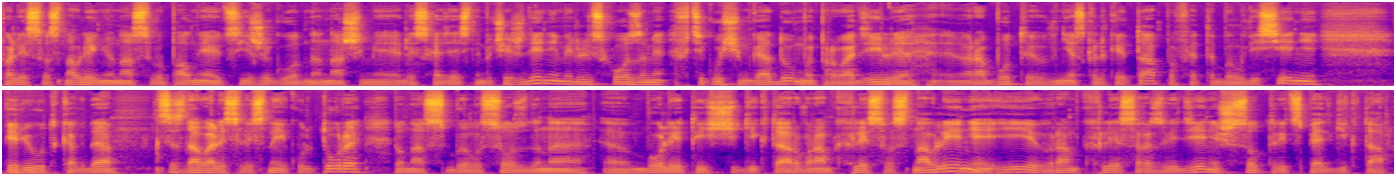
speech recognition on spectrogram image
по лесовосстановлению у нас выполняются ежегодно нашими лесхозяйственными учреждениями, лесхозами. В текущем году мы проводили э, работы в несколько этапов. Это был весенний период, когда создавались лесные культуры. У нас было создано э, более тысячи гектар в рамках лесовосстановления и в рамках лесоразведения 635 гектар.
